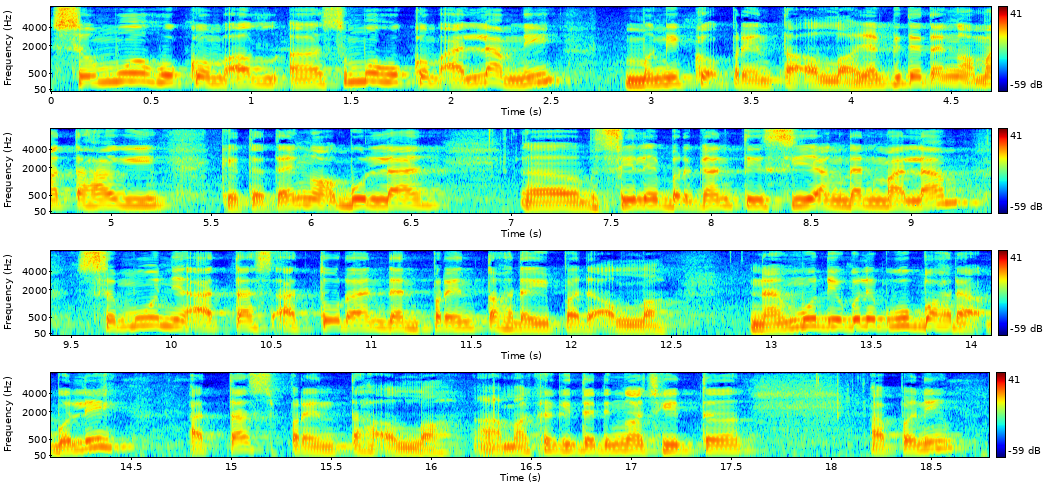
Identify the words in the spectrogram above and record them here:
Semua hukum uh, semua hukum alam ni mengikut perintah Allah. Yang kita tengok matahari, kita tengok bulan, uh, silih berganti siang dan malam, semuanya atas aturan dan perintah daripada Allah. Namun dia boleh berubah tak? Boleh atas perintah Allah. Ha, maka kita dengar cerita apa ni?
